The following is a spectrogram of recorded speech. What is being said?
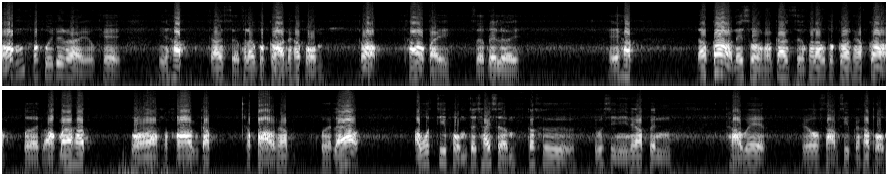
ผมขอคุยด้วยหน่อยโอเคนี่นะครับการเสริมพลังอุปกรณ์นะครับ ผมก็เข้าไปเสริมได้เลยเฮ้ครับ แล้วก็ในส่วนของการเสริมพลังอุปกรณ์ครับ ก็เปิดออกมาครับ ตัวละครกับ กระเป๋านะครับ เปิดแล้ว อาวุธที่ผมจะใช้เสริมก็คืออาวุธสีนี้นะครับเป็นทาเวสเลเวลสามสิบนะครับผม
